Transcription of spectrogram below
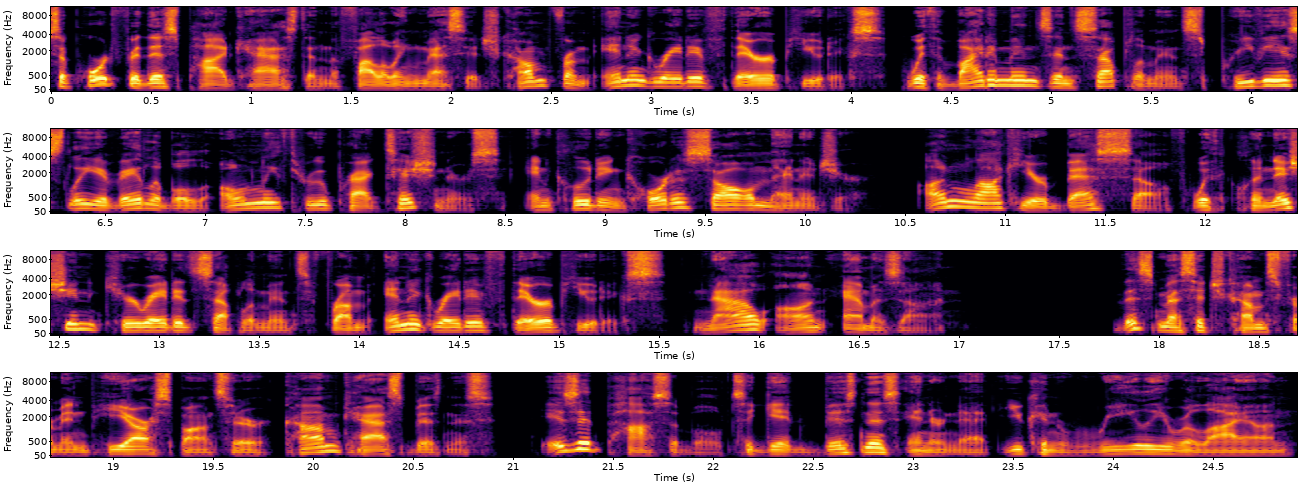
Support for this podcast and the following message come from Integrative Therapeutics, with vitamins and supplements previously available only through practitioners, including Cortisol Manager. Unlock your best self with clinician curated supplements from Integrative Therapeutics, now on Amazon. This message comes from NPR sponsor Comcast Business. Is it possible to get business internet you can really rely on?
